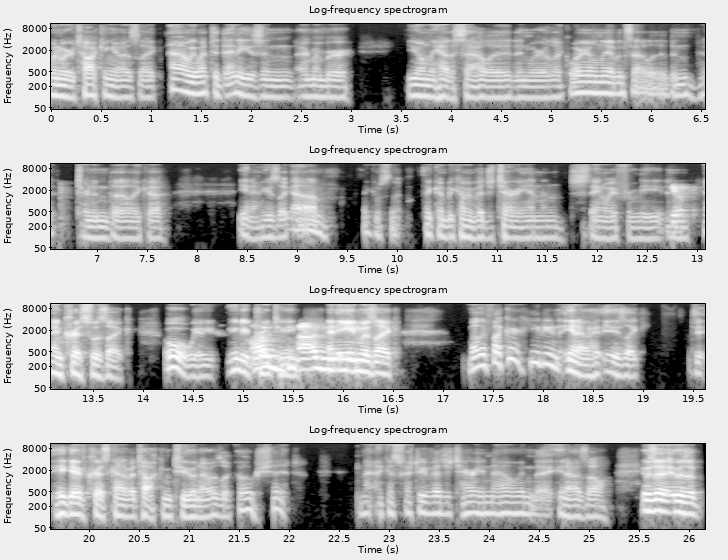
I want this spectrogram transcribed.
when we were talking i was like oh we went to denny's and i remember you only had a salad and we were like why are you only having salad? And it turned into like a you know he was like um i think i'm think i'm becoming vegetarian and staying away from meat. And, Yep. and chris was like oh we, you need Oh, protein. and ian was like motherfucker you didn't you know he was like he gave Chris kind of a talking to, and I was like, oh shit. I guess we have to be vegetarian now, and uh, you know, it was all. It was a it was a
